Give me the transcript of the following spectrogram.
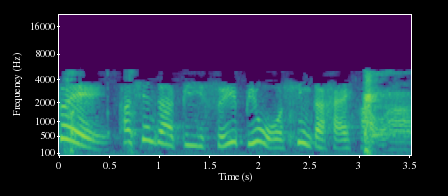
对他现在比谁比我信的还好啊！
